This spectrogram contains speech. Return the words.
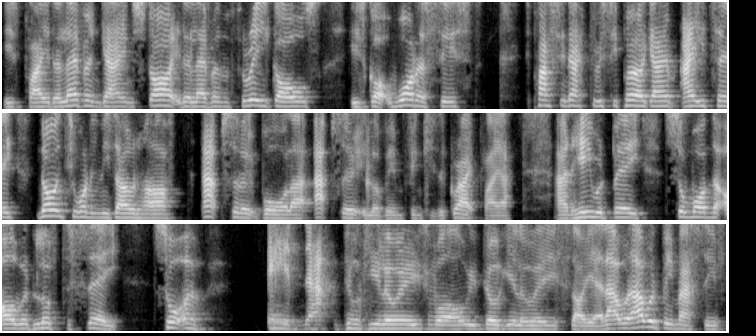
He's played 11 games, started 11, three goals. He's got one assist. Passing accuracy per game, 80, 91 in his own half. Absolute baller. Absolutely love him. Think he's a great player. And he would be someone that I would love to see sort of in that Dougie Luiz wall with Dougie Luiz. So yeah, that would that would be massive.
